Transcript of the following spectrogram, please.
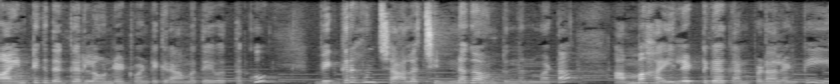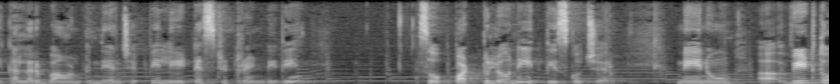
మా ఇంటికి దగ్గరలో ఉండేటువంటి గ్రామదేవతకు విగ్రహం చాలా చిన్నగా ఉంటుంది. ఉంటుందన్నమాట అమ్మ హైలైట్గా కనపడాలంటే ఈ కలర్ బాగుంటుంది అని చెప్పి లేటెస్ట్ ట్రెండ్ ఇది. సో పట్టులోని ఇది తీసుకొచ్చారు. నేను వీటితో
